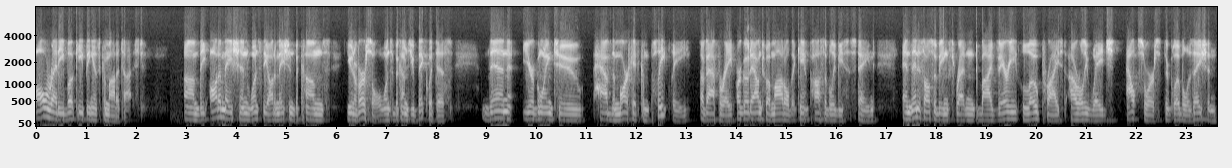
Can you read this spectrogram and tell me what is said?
already bookkeeping is commoditized. Um, the automation, once the automation becomes universal, once it becomes ubiquitous, then you're going to have the market completely evaporate or go down to a model that can't possibly be sustained. And then it's also being threatened by very low priced hourly wage outsource through globalization.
